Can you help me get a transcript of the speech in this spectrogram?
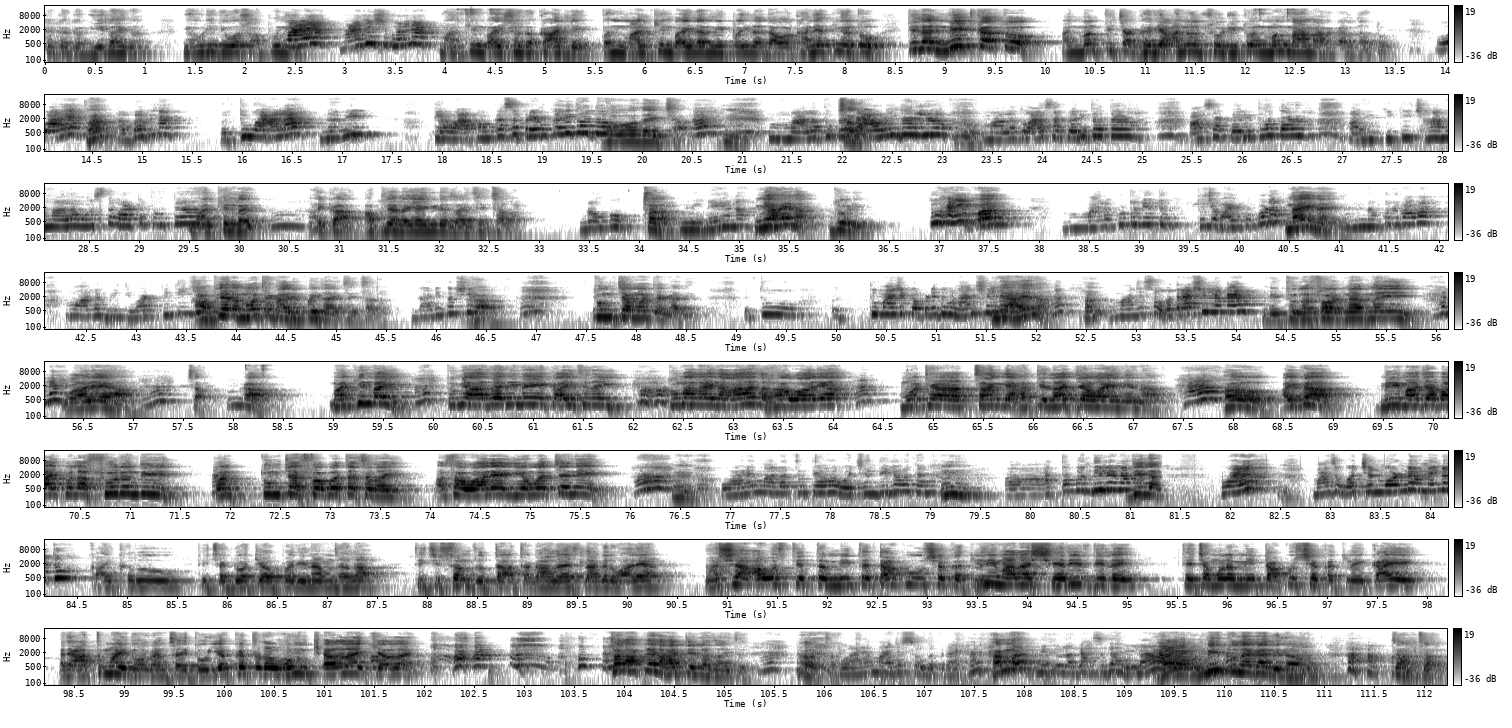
ग- गेलाय ना. एवढे दिवस आपण वाळ्या माझ्याशी बोल ना. मालकीन बाई संग काढले. पण मालकीन बाईला मी पहिला दवाखान्यात नेतो. तिला नीट करतो. आणि मग तिच्या घरी आणून सोडितो आणि मग महामार्गाला जातो. वाळ्या? बघ ना. तू आला नवीन. तेव्हा आपण कसं प्रेम करीत होतो? हो लय छान. हा? हम्म. मला तू कसं चला. आवडून हो. धरलं मला तू असा करीत होता. असा करीत होता. आणि किती छान मला मस्त वाटत होत. मालकीन बाई ऐका आपल्याला या इकडे जायचंय. चला. नको. चला. मी नाही येणार. मी आहे ना जोडी. तू आहे? मग? मला कुठून येतो? तुझ्या बायको कडं नाही नाही. नको रे बाबा. मला भीती वाटते तिची. आपल्याला मोठ्या गाडी पै जायचंय. चला. गाडी कशी? हा. तुमच्या मोठ्या गाडीत तू तू माझे कपडे धुवून आणशील मी? आहे ना. हा? माझ्या सोबत राहशील ना काय? मी तुला सोडणार नाही. हा ना? वाळे हा. हा? चल का? मालकीन बाई तुम्ही आजारी नाही काहीच नाही. तुम्हाला आहे ना आज हा वाळ्या हा? मोठ्या चांगल्या हॉटेलात जेवाय नेणार. हा? हो ऐका मी माझ्या बायकोला सोडून देईन पण तुमच्या सोबतच राहील असा वाड्या ये वचन वाळ्या मला तू तेव्हा वचन दिलं होतं ना? आता पण दिलं ना? दिला. वाळ्या माझं वचन मोडणार नाही ना तू? काय करू? तिच्या डोक्यावर परिणाम झाला. तिची समजूत आता घालायच लागल वाळ्या अशा अवस्थेत तर मी तर टाकू शकत नाही. मला शरीर दिलंय. त्याच्यामुळं मी टाकूच शकत नाही. काय? अरे आत्मा आहे दोघांचा आहे तो. एकत्र होऊन खेळलाय खेळलाय. चल आपल्याला हॉटेलला जायचं हो, चल. माझ्या सोबत राह हा. हा मग? मी तुला घास घालीला हो, मी तुला गाडी लाव चल चल.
